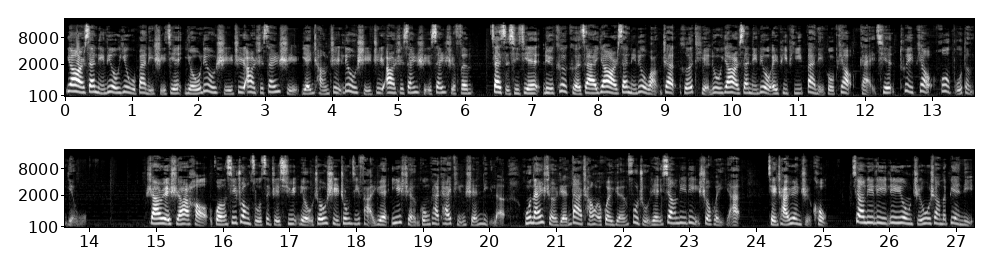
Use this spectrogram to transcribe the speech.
幺二三零六业务办理时间由六时至二十三时延长至六时至二十三时三十分。在此期间，旅客可在幺二三零六网站和铁路幺二三零六 APP 办理购票、改签、退票、候补等业务。十二月十二号，广西壮族自治区柳州市中级法院一审公开开庭审理了湖南省人大常委会原副主任向丽丽受贿一案。检察院指控。向丽丽利用职务上的便利，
